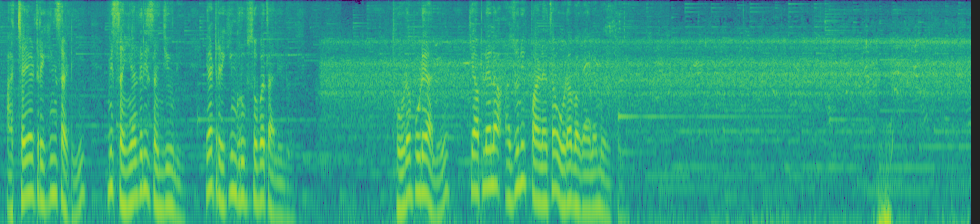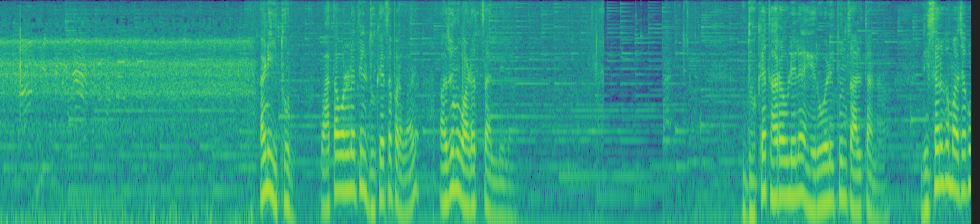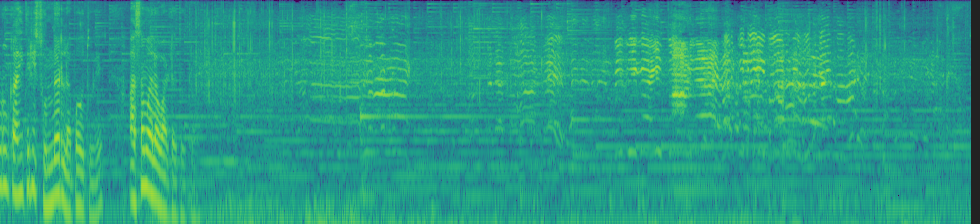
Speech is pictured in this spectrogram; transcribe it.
आजच्या या ट्रेकिंगसाठी मी सह्याद्री संजीवनी या ट्रेकिंग ग्रुपसोबत आलेलो. थोडं पुढे आलो की आपल्याला अजून एक पाण्याचा ओढा बघायला मिळतो. आणि इथून वातावरणातील धुक्याचं प्रमाण अजून वाढत चाललेलं धुक्यात हरवलेल्या हिरवळीतून चालताना निसर्ग माझ्याकडून काहीतरी सुंदर लपवतोय असं मला वाटत होतं.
